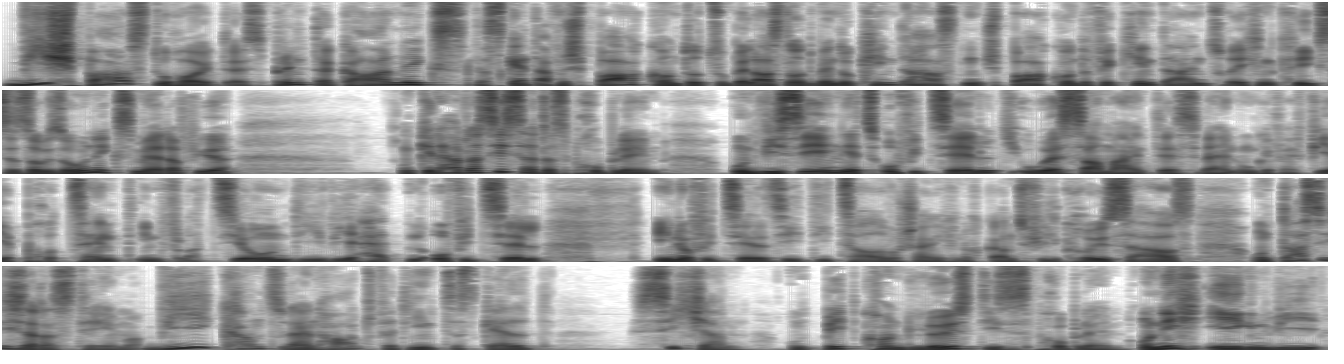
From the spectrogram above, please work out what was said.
wie sparst du heute? Es bringt da gar nichts, das Geld auf ein Sparkonto zu belassen oder wenn du Kinder hast, ein Sparkonto für Kinder einzurichten, kriegst du sowieso nichts mehr dafür. Und genau das ist ja das Problem. Und wir sehen jetzt offiziell, die USA meinte, es wären ungefähr 4% Inflation, die wir hätten offiziell. Inoffiziell sieht die Zahl wahrscheinlich noch ganz viel größer aus. Und das ist ja das Thema. Wie kannst du dein hart verdientes Geld sichern? Und Bitcoin löst dieses Problem. Und nicht irgendwie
